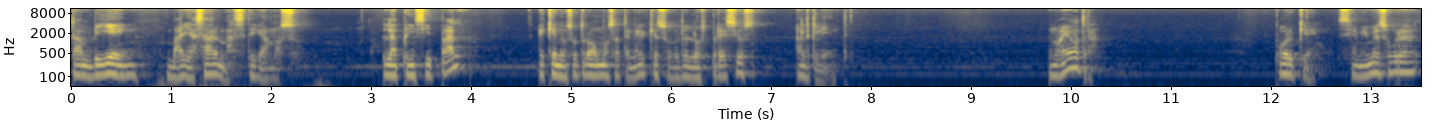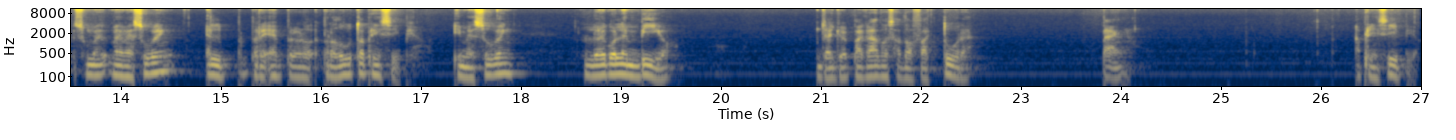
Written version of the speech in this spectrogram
también varias armas, digamos. La principal es que nosotros vamos a tener que subir los precios al cliente. No hay otra. Porque si a mí me, suben, el, producto a principio y me suben luego el envío, ya yo he pagado esas dos facturas. ¡Bang! A principio.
